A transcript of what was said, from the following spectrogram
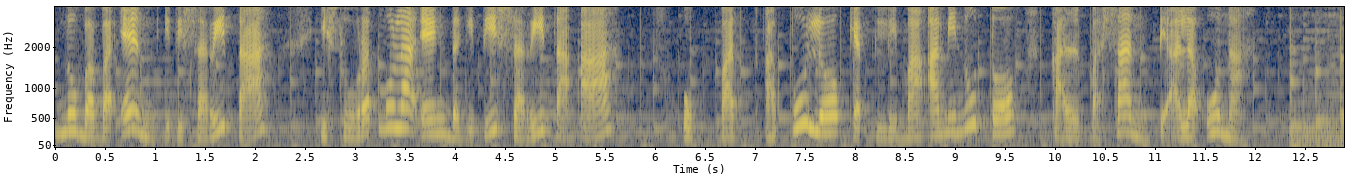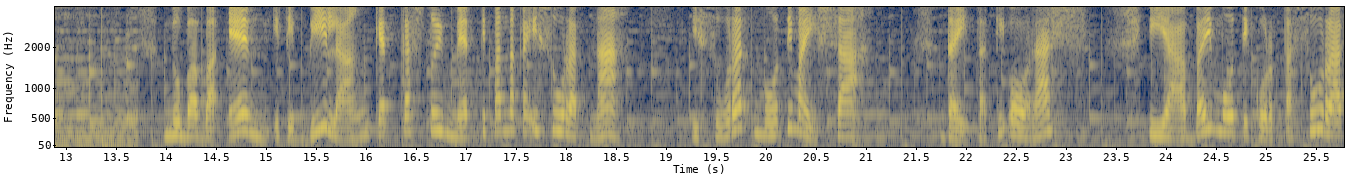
No babaen iti sarita, isurat mo laeng dagiti sarita a upat a pulo ket lima a minuto kalpasan ti alauna. No babaen iti bilang ket kastoy met ti panakaisurat na. Isurat mo ti maysa. Dayta ti oras. Iyabay mo ti kurta surat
